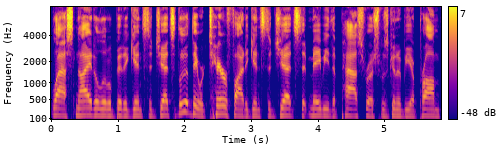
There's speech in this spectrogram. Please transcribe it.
last night a little bit against the Jets. Look, they were terrified against the Jets that maybe the pass rush was going to be a problem.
